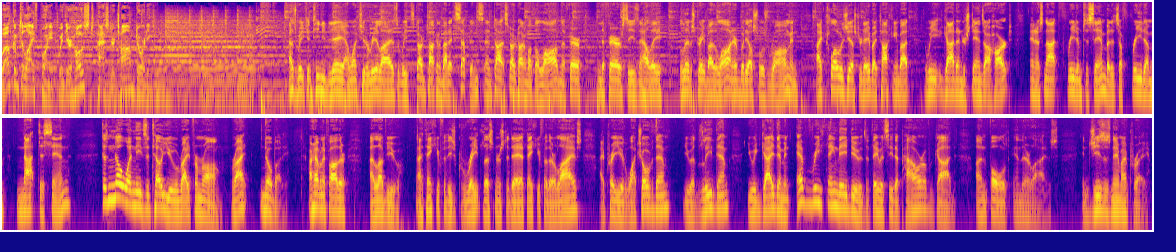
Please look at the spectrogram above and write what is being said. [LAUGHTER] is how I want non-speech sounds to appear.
Welcome to Life Point with your host, Pastor Tom Dougherty. As we continue today, I want you to realize that we started talking about acceptance and ta- started talking about the law and the fair and the Pharisees and how they lived straight by the law and everybody else was wrong. And I closed yesterday by talking about we God understands our heart and it's not freedom to sin, but it's a freedom not to sin. Because no one needs to tell you right from wrong, right? Nobody. Our Heavenly Father, I love you. I thank you for these great listeners today. I thank you for their lives. I pray you'd watch over them, you would lead them, you would guide them in everything they do, that they would see the power of God unfold in their lives. In Jesus' name I pray.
